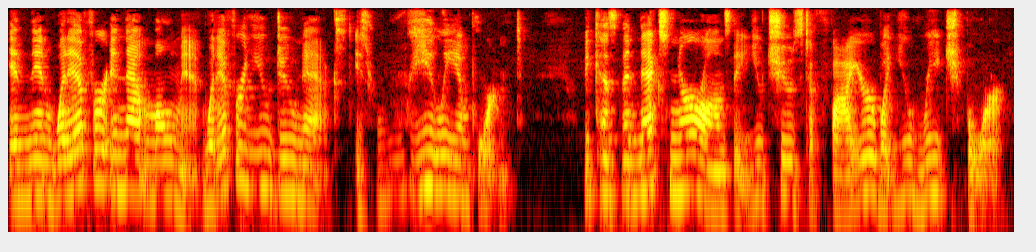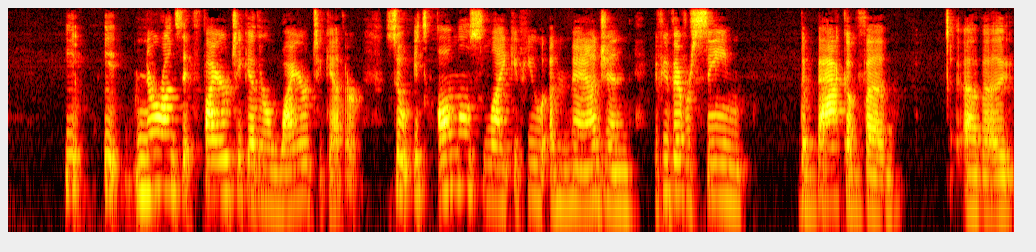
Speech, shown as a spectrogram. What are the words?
And then, whatever in that moment, whatever you do next is really important because the next neurons that you choose to fire, what you reach for, it, it neurons that fire together wire together. So it's almost like if you imagine, if you've ever seen the back of a, of a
